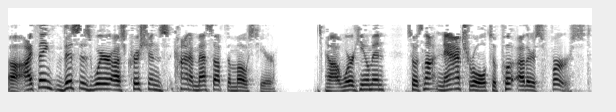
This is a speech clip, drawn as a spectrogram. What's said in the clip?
Uh, I think this is where us Christians kind of mess up the most here. Uh, we're human, so it's not natural to put others first.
